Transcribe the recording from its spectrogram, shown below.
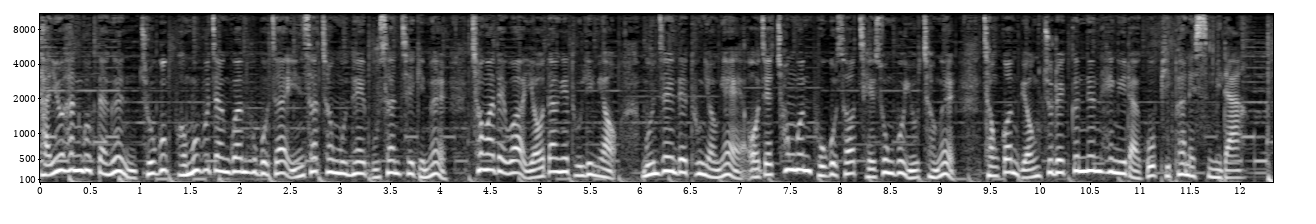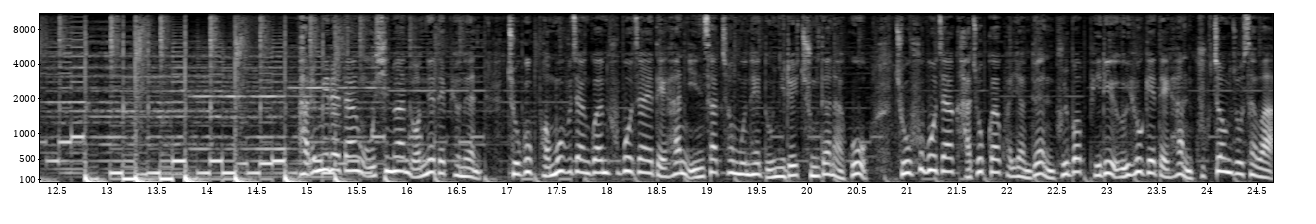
자유한국당은 조국 법무부 장관 후보자 인사청문회 무산 책임을 청와대와 여당에 돌리며 문재인 대통령의 어제 청문 보고서 재송부 요청을 정권 명주를 끊는 행위라고 비판했습니다. 바른미래당 오신환 원내대표는 조국 법무부 장관 후보자에 대한 인사청문회 논의를 중단하고 조 후보자 가족과 관련된 불법 비리 의혹에 대한 국정조사와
